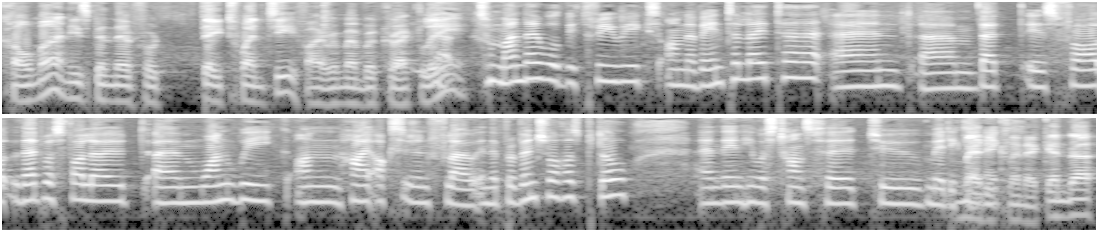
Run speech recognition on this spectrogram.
coma, and he's been there for day 20, if I remember correctly. Yeah. Monday will be three weeks on a ventilator, and um, that is fo- that was followed um, one week on high oxygen flow in the provincial hospital, and then he was transferred to Mediclinic. Mediclinic, and uh,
